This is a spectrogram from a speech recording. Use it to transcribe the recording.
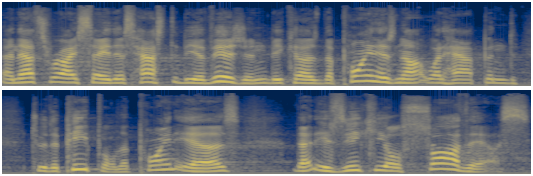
And that's where I say this has to be a vision because the point is not what happened to the people. The point is that Ezekiel saw this.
